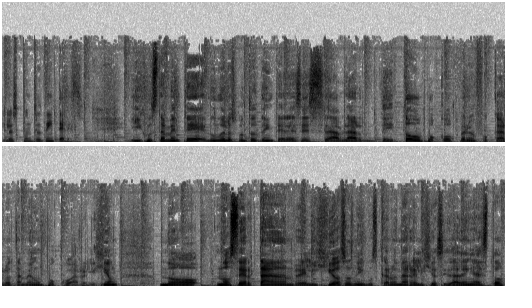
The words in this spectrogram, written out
los puntos de interés. Y justamente uno de los puntos de interés es hablar de todo un poco, pero enfocarlo también un poco a religión. No, no ser tan religiosos ni buscar una religiosidad en esto,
